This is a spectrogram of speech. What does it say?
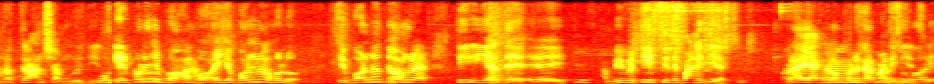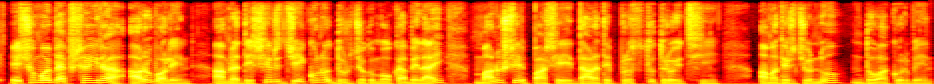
আমরা ত্রাণ সামগ্রী দিয়েছি। এরপরে যে ইয়ে বন্যা হলো, যে বন্যাতেও আমরা ইয়াতে টিএসসিতে পানি দিয়ে আসছি। এ সময় ব্যবসায়ীরা আরও বলেন, আমরা দেশের যে কোনো দুর্যোগ মোকাবেলায় মানুষের পাশে দাঁড়াতে প্রস্তুত রয়েছি। আমাদের জন্য দোয়া করবেন।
